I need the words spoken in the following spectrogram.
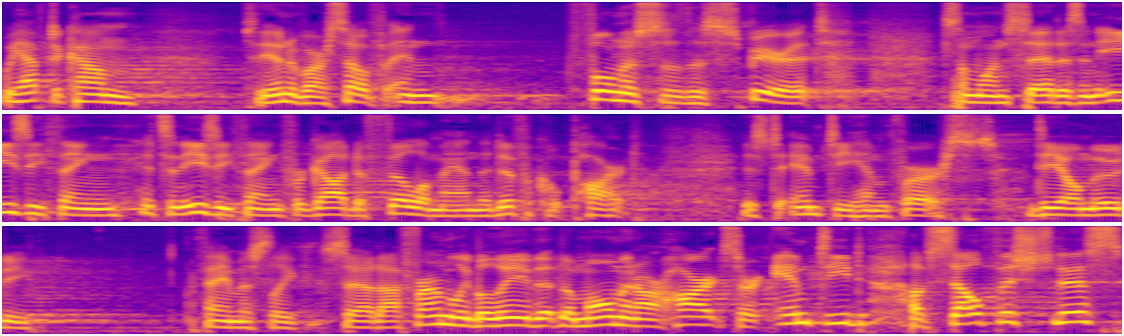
We have to come to the end of ourselves and fullness of the Spirit, someone said, is an easy thing. It's an easy thing for God to fill a man. The difficult part is to empty him first. D.L. Moody famously said, I firmly believe that the moment our hearts are emptied of selfishness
